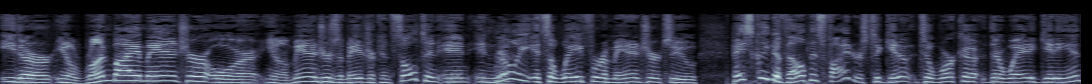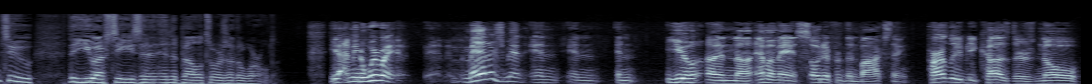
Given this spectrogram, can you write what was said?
either you know run by a manager or you know a manager's a major consultant, and and really it's a way for a manager to basically develop his fighters to get to work uh, their way to getting into the UFCs and, and the Bellators of the world. Yeah, I mean, we're right. Management in in in you in uh, MMA is so different than boxing. Partly because there's no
